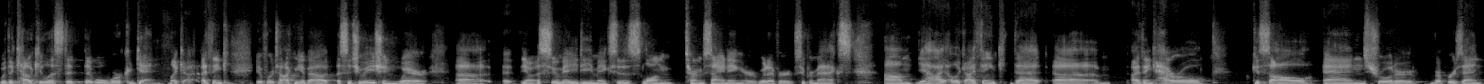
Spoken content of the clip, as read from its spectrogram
with a calculus that that will work again. Like I- think if we're talking about a situation where, uh, you know, assume AD makes his long term signing or whatever supermax, um, yeah, I look, I think that um, I think Harrell, Gasol, and Schroeder represent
